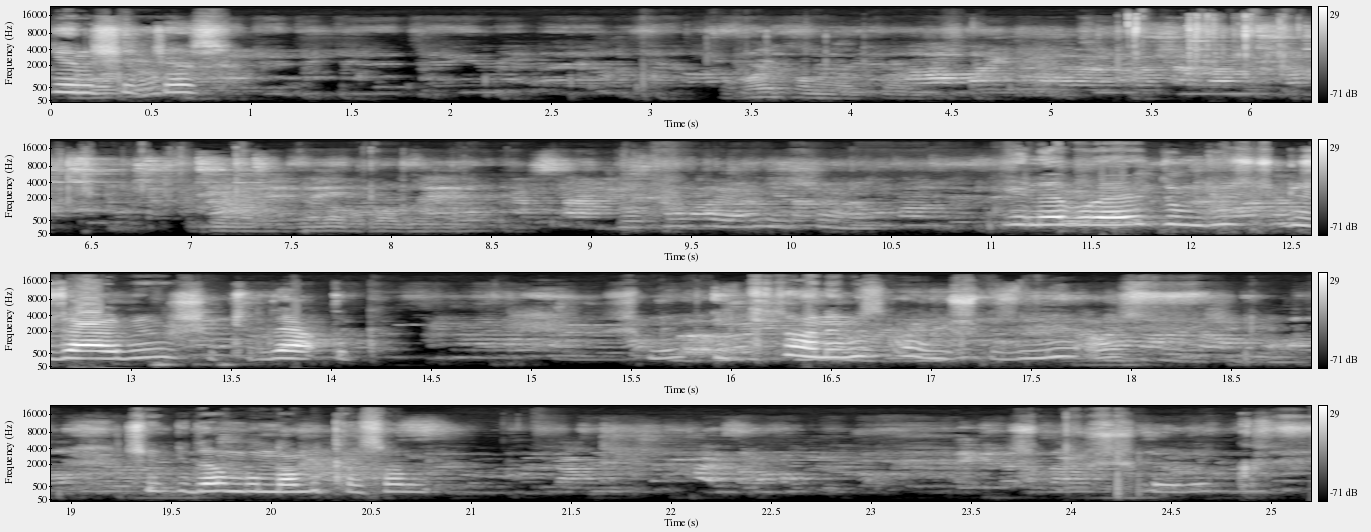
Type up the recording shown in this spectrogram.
genişleteceğiz. Gel bakalım. Yine burayı dümdüz güzel bir şekilde yaptık. Şimdi iki tanemiz kalmış bizim niye az? Şimdiden bundan bir kasalım. Şimdi Şöyle kıs-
